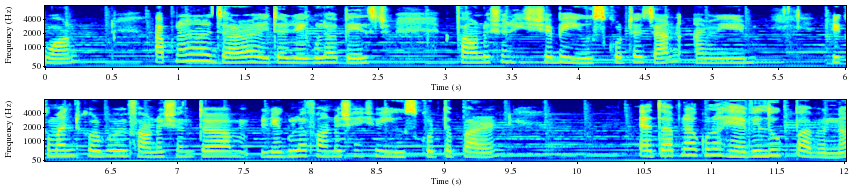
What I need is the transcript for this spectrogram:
ওয়ান আপনারা যারা এটা রেগুলার বেসড ফাউন্ডেশন হিসেবে ইউজ করতে চান, আমি রিকমেন্ড করব ওই ফাউন্ডেশনটা রেগুলার ফাউন্ডেশন হিসেবে ইউজ করতে পারেন। এতে আপনার কোনো হেভি লুক পাবেন না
